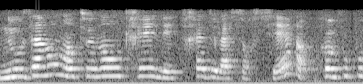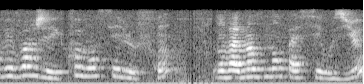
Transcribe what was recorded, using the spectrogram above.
Nous allons maintenant créer les traits de la sorcière. Comme vous pouvez voir, j'ai commencé le front. On va maintenant passer aux yeux.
